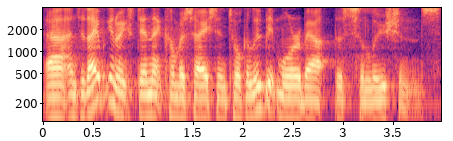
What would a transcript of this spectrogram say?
Uh, and today we're going to extend that conversation and talk a little bit more about the solutions.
